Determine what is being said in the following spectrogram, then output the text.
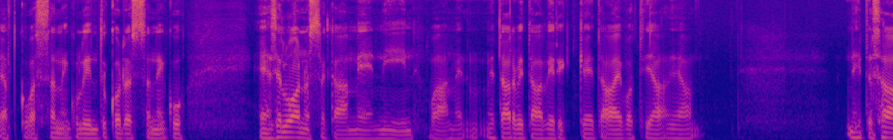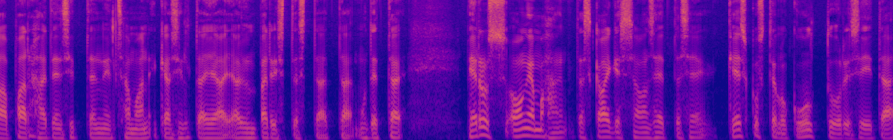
jatkuvassa niin kuin lintukodossa, niin kuin, eihän se luonnossakaan mene niin, vaan me, me tarvitaan virikkeitä aivot ja, ja niitä saa parhaiten sitten niiltä samanikäisiltä ja, ja ympäristöstä, että, mutta että perusongelmahan tässä kaikessa on se, että se keskustelukulttuuri siitä,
